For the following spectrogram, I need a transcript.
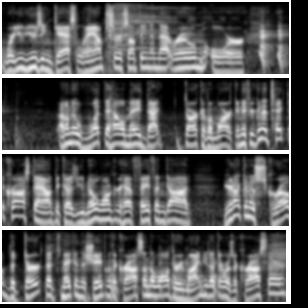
were you using gas lamps or something in that room, or I don't know what the hell made that dark of a mark. And if you're going to take the cross down because you no longer have faith in God, you're not going to scrub the dirt that's making the shape of the cross on the wall to remind you that there was a cross there.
